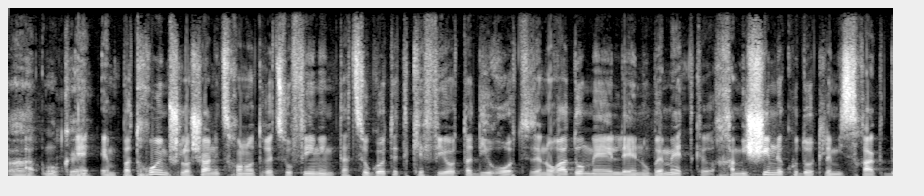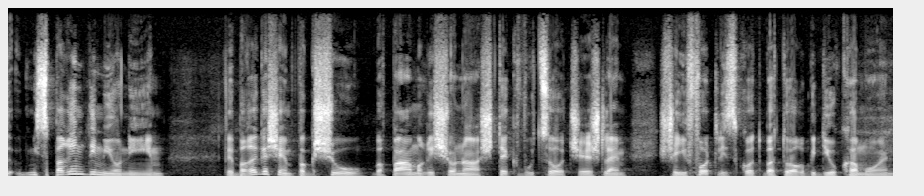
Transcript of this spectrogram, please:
אה, אוקיי. הם- פתחו עם שלושה ניצחונות רצופים, עם תצוגות התקפיות אדירות. זה נורא דומה אלינו, באמת, 50 נקודות למשחק, מספרים דמיוניים. וברגע שהם פגשו בפעם הראשונה שתי קבוצות שיש להם שאיפות לזכות בתואר בדיוק כמוהן,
